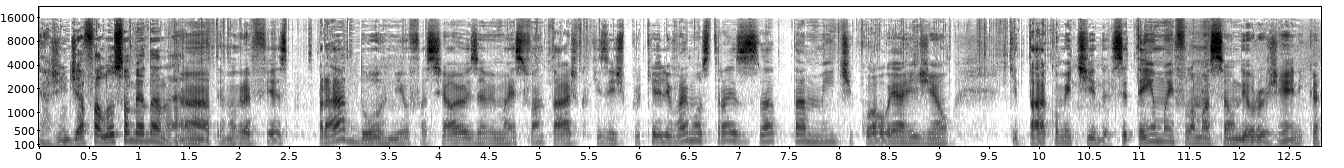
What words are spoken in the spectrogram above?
A gente já falou sobre a danada. Ah, a termografia para dor miofascial é o exame mais fantástico que existe, porque ele vai mostrar exatamente qual é a região que está acometida. Você tem uma inflamação neurogênica,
